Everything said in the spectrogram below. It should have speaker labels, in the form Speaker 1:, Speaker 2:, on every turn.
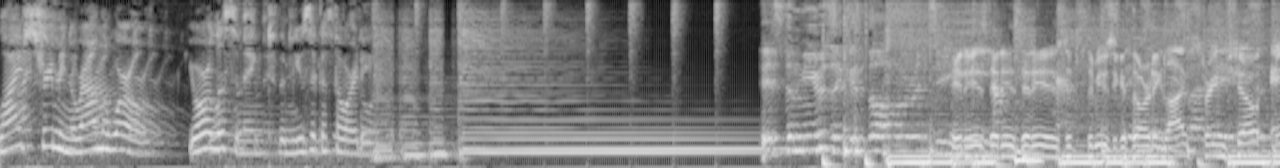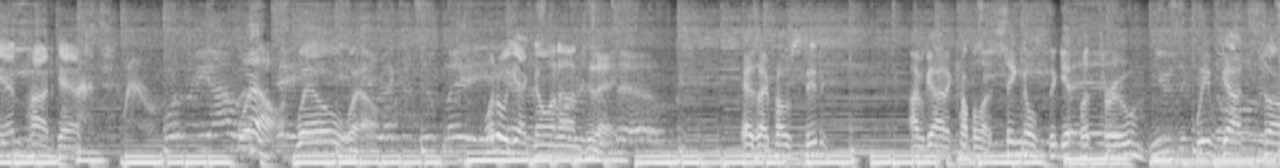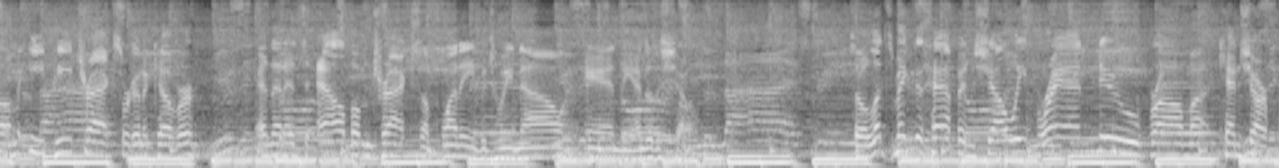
Speaker 1: Live streaming around the world, you're listening to the Music Authority.
Speaker 2: It's the Music Authority.
Speaker 3: It is, it is, it is. It's the Music Authority live stream show and podcast. Well, well, well. What do we got going on today? As I posted, I've got a couple of singles to get put through. We've got some EP tracks we're going to cover, and then it's album tracks aplenty between now and the end of the show. So let's make this happen, shall we? Brand new from Ken Sharp.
